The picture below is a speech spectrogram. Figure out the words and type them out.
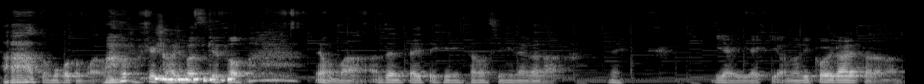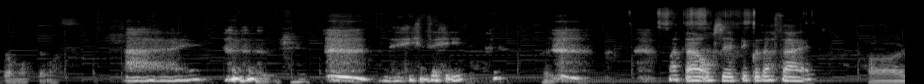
ああと思うことも結構ありますけど、でもまあ全体的に楽しみながら、ね、いやいや期を乗り越えられたらなって思ってます。はい。はい ぜひぜひ、はいまた教えてください。は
